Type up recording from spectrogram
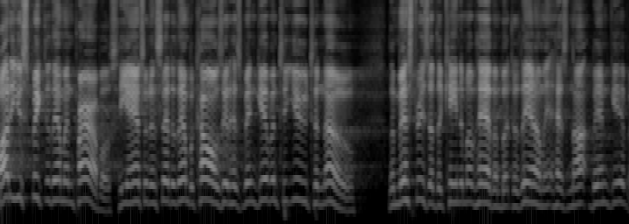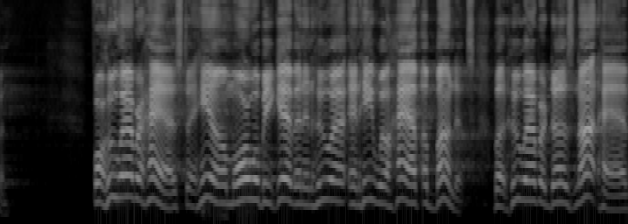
why do you speak to them in parables? He answered and said to them, Because it has been given to you to know the mysteries of the kingdom of heaven, but to them it has not been given. For whoever has, to him more will be given, and, who, and he will have abundance. But whoever does not have,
